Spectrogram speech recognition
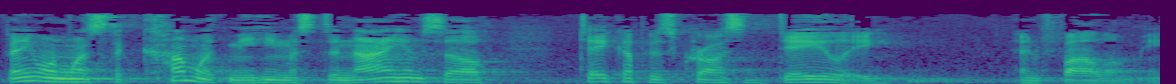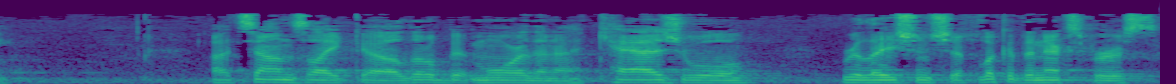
If anyone wants to come with me, he must deny himself, take up his cross daily, and follow me. Uh, it sounds like a little bit more than a casual relationship. Look at the next verse.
